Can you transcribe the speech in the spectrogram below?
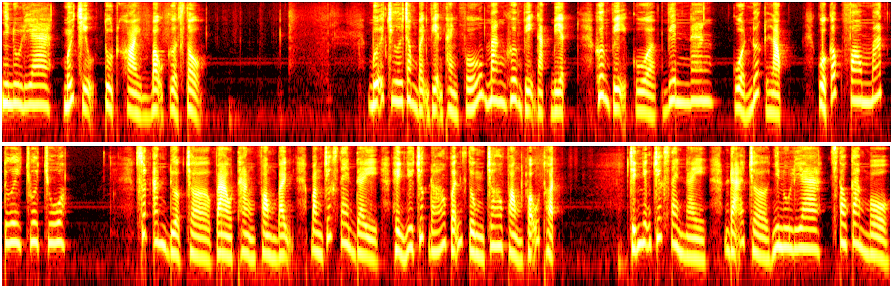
Ninulia mới chịu tụt khỏi bậu cửa sổ. Bữa trưa trong bệnh viện thành phố mang hương vị đặc biệt, hương vị của viên nang, của nước lọc, của cốc pho mát tươi chua chua suất ăn được chờ vào thẳng phòng bệnh bằng chiếc xe đầy, hình như trước đó vẫn dùng cho phòng phẫu thuật. Chính những chiếc xe này đã chờ Ninulia sau ca mổ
